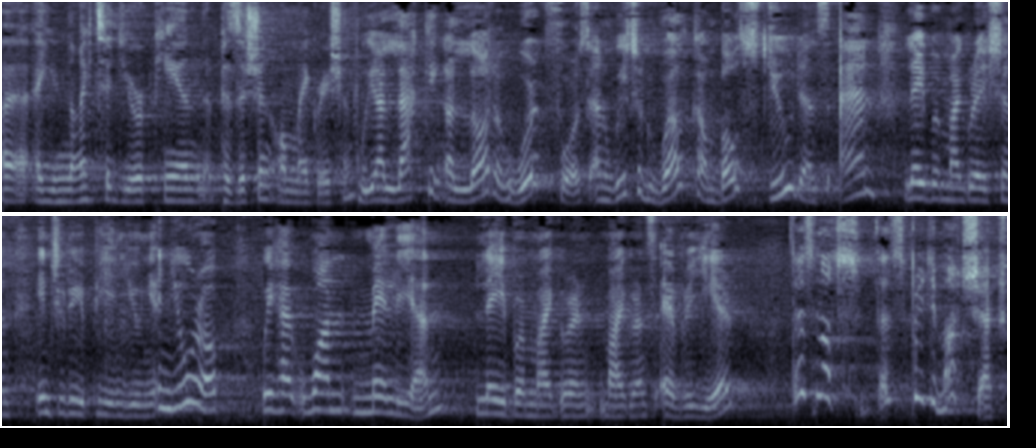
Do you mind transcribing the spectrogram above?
a, a, united European position on migration? We are lacking a lot of workforce, and we should welcome both students and labor migration into the European Union. In Europe, we have one million labor migrant, migrants every year. That's not. That's pretty much actually.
